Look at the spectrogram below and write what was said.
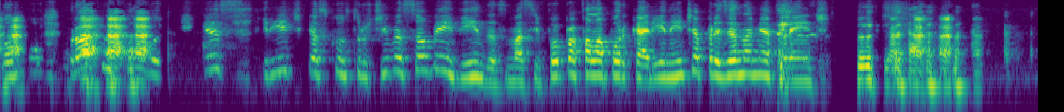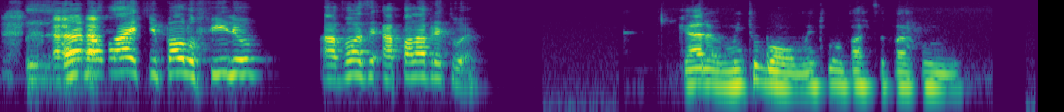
Como o próprio diz, críticas construtivas são bem-vindas, mas se for para falar porcaria, nem te apresenta na minha frente. Ana White, Paulo Filho, a voz, a palavra é tua. Cara, muito bom, muito bom participar com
